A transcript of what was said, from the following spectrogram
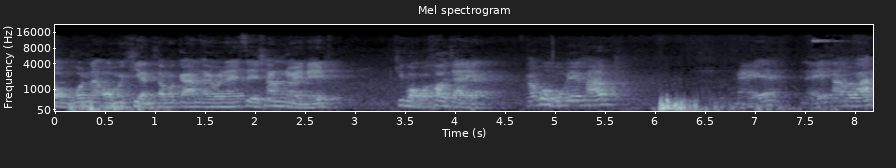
สองคนนะออกมาเขียนสมการ ionization หน่อยเน็ที่บอกว่าเข้าใจอะ ครับผมผมเองครับ ไหน ไหนตามวัด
